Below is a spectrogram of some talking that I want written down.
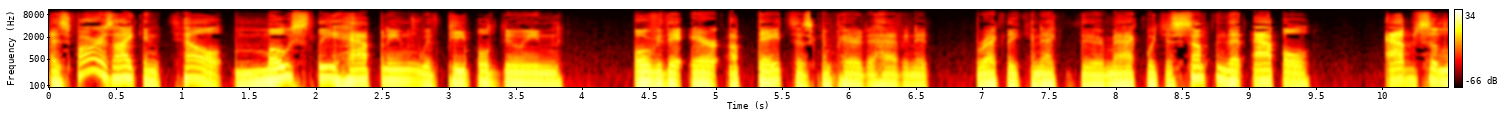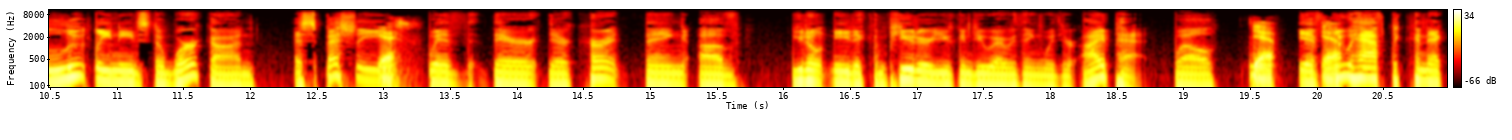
as far as I can tell, mostly happening with people doing over the air updates as compared to having it directly connected to their Mac, which is something that Apple absolutely needs to work on, especially Yes. with their their current thing of you don't need a computer, you can do everything with your iPad. Well, Yeah. if yeah. you have to connect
